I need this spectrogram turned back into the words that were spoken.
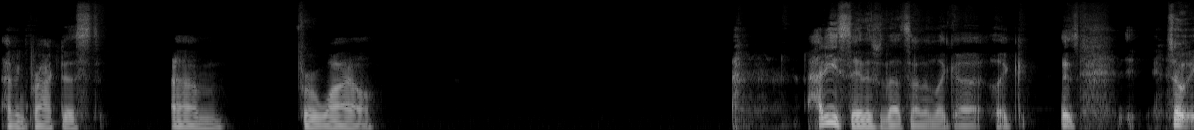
having practiced um, for a while. How do you say this without sounding like a like it's so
